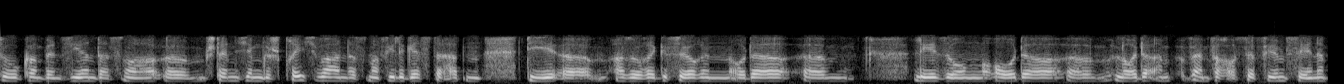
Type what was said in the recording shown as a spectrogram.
zu kompensieren, dass wir ähm, ständig im Gespräch waren, dass wir viele Gäste hatten, die ähm, also Regisseurinnen oder ähm, Lesungen oder ähm, Leute einfach aus der Filmszene.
